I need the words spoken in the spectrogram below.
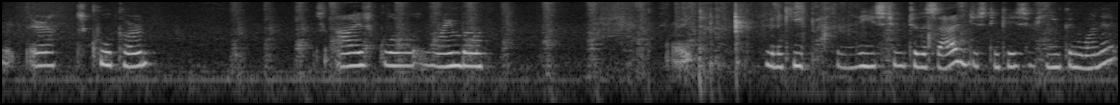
Right there, it's a cool card. Its eyes glow rainbow. Alright, I'm gonna keep these two to the side just in case if you can win it.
